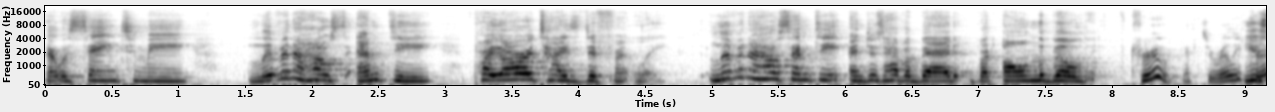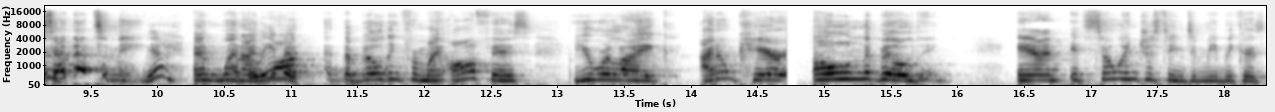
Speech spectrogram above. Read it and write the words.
that was saying to me, live in a house empty, prioritize differently. Live in a house empty and just have a bed, but own the building. True. It's really true. You said that to me. Yeah, And when I I, bought the building for my office, you were like, I don't care, own the building. And it's so interesting to me because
